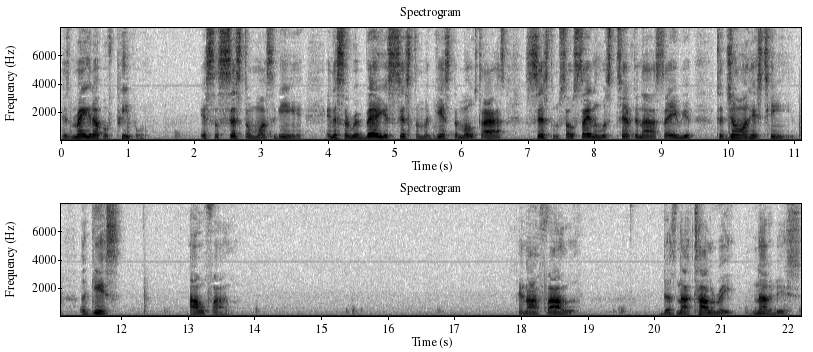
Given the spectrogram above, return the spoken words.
It's made up of people. It's a system once again. And it's a rebellious system against the Most High's system. So Satan was tempting our Savior to join his team against our Father. And our Father does not tolerate none of this.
